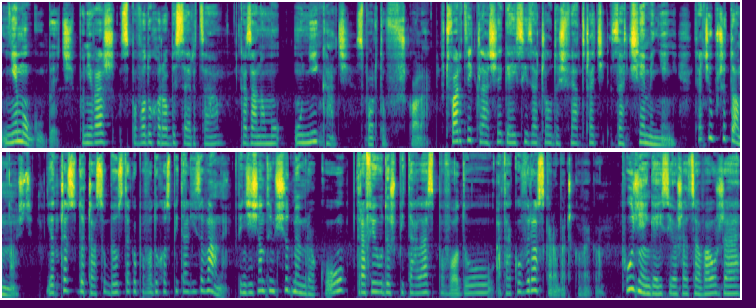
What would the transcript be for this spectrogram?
Nie mógł być, ponieważ z powodu choroby serca kazano mu unikać sportów w szkole. W czwartej klasie Gacy zaczął doświadczać zaciemnień, tracił przytomność i od czasu do czasu był z tego powodu hospitalizowany. W 1957 roku trafił do szpitala z powodu ataku wyrostka robaczkowego. Później Gacy oszacował, że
